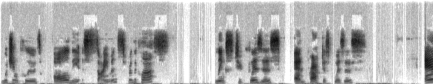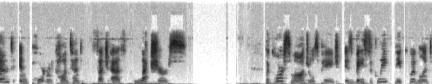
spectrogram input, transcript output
which includes all the assignments for the class, links to quizzes, and practice quizzes, and important content such as lectures. The course modules page is basically the equivalent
